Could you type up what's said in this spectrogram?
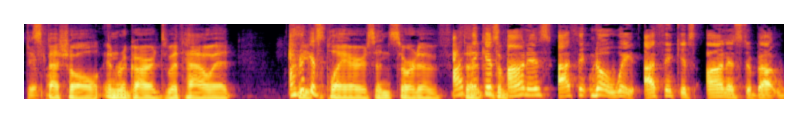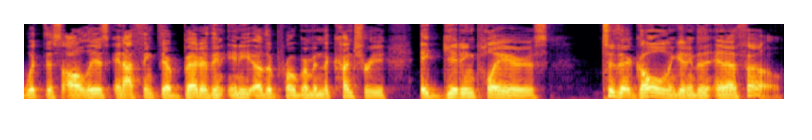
Different. special in regards with how it I think it's players and sort of. I the, think it's the, honest. I think no, wait. I think it's honest about what this all is, and I think they're better than any other program in the country at getting players to their goal in getting to the NFL.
